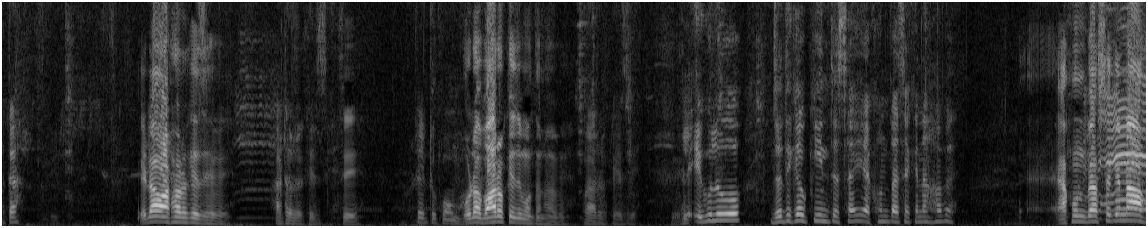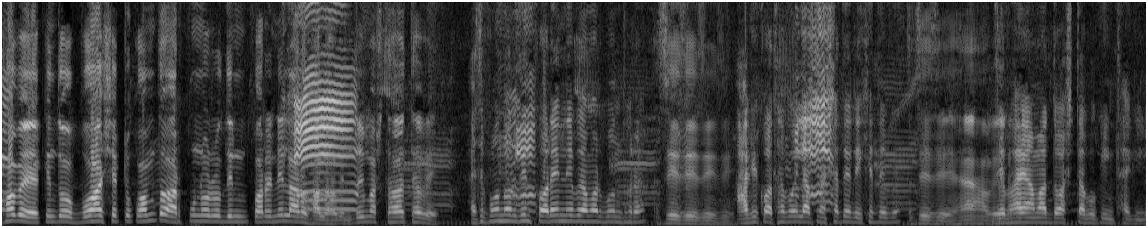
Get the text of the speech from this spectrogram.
ওটা? এটাও আঠারো কেজি হবে। আঠারো কেজি। জি। ওটা একটু কম ওটা বারো কেজি মতন হবে। বারো কেজি। এগুলো যদি কেউ কিনতে চাই এখন বেচা কেনা হবে? এখন বেচা কেনা হবে কিন্তু বয়স একটু কম তো আর পনেরো দিন পরে নিলে আরও ভালো হবে। দুই মাস তো হতে হবে। আচ্ছা পনেরো দিন পরে নেবে আমার বন্ধুরা? জি জি জি জি। আগে কথা বলে আপনার সাথে রেখে দেবে। জি জি হ্যাঁ হবে। যে ভাই আমার দশটা বুকিং থাকল।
